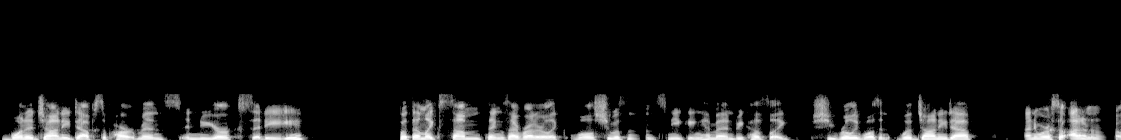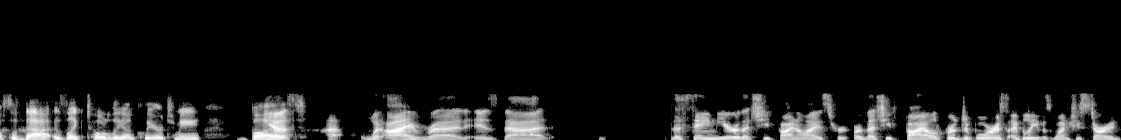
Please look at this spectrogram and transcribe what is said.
one of Johnny Depp's apartments in New York City. But then like some things I've read are like, well, she wasn't sneaking him in because like she really wasn't with Johnny Depp anymore. So I don't know. So that is like totally unclear to me. But Yes. What I read is that the same year that she finalized her or that she filed for divorce, I believe, is when she started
